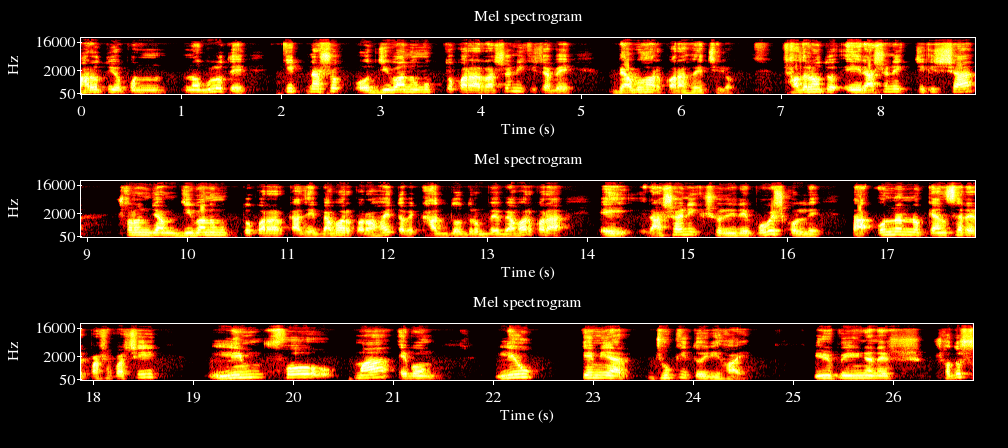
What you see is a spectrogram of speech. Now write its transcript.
ভারতীয় পণ্যগুলোতে কীটনাশক ও জীবাণুমুক্ত করার রাসায়নিক হিসাবে ব্যবহার করা হয়েছিল। সাধারণত এই রাসায়নিক চিকিৎসা সরঞ্জাম জীবাণুমুক্ত করার কাজে ব্যবহার করা হয়, তবে খাদ্যদ্রব্যে ব্যবহার করা এই রাসায়নিক শরীরে প্রবেশ করলে তা অন্যান্য ক্যান্সারের পাশাপাশি লিম্ফোমা এবং লিউকেমিয়ার ঝুঁকি তৈরি হয়। ইউরোপীয় ইউনিয়নের সদস্য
